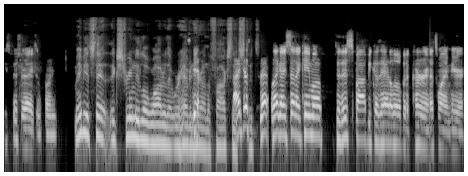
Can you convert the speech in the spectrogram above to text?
These fish are acting funny. Maybe it's that extremely low water that we're having Yeah. here on the Fox. I just, that's- that, like I said, I came up to this spot because it had a little bit of current. That's why I'm here.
